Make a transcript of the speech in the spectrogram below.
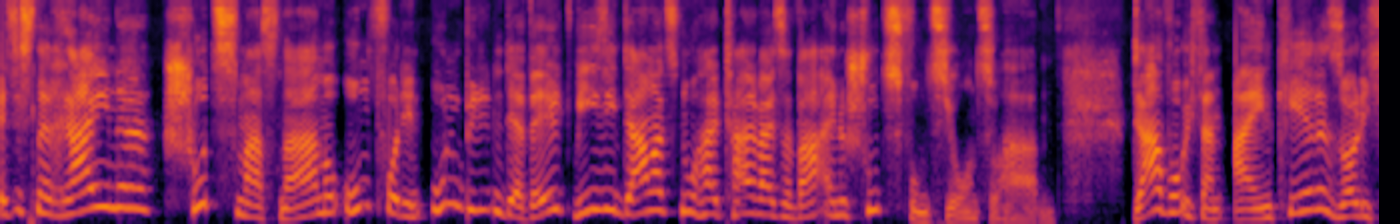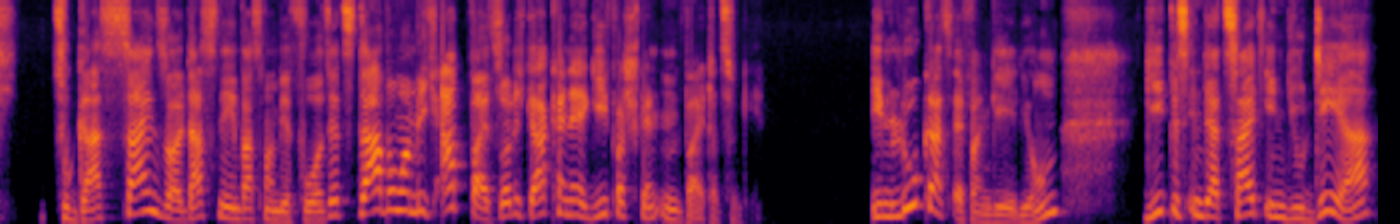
Es ist eine reine Schutzmaßnahme, um vor den Unbilden der Welt, wie sie damals nur halt teilweise war, eine Schutzfunktion zu haben. Da, wo ich dann einkehre, soll ich zu Gast sein, soll das nehmen, was man mir vorsetzt. Da, wo man mich abweist, soll ich gar keine Energie verschwenden, weiterzugehen. Im Lukas-Evangelium gibt es in der Zeit in Judäa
